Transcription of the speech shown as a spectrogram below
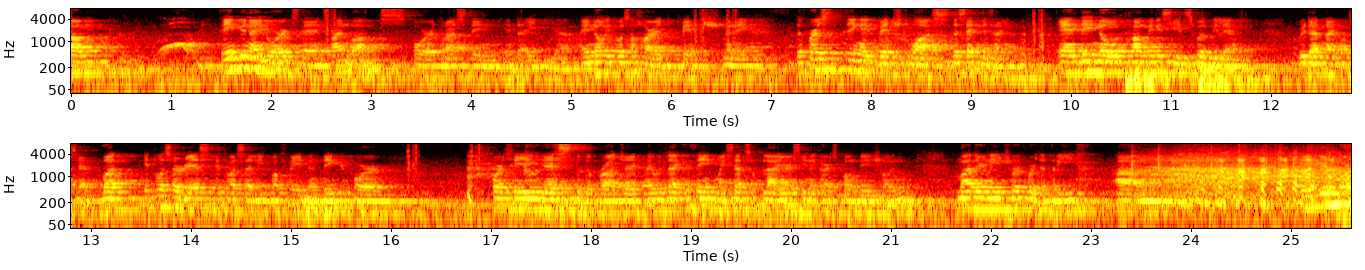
Um, thank you Nine Works and Sandbox for trusting in the idea. I know it was a hard pitch when I, the first thing I pitched was the set design. And they know how many seats will be left with that type of set. But it was a risk, it was a leap of faith, and thank you for for saying yes to the project. I would like to thank my set supplier, Sinagars Foundation, Mother Nature for the tree. Um, thank you for...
